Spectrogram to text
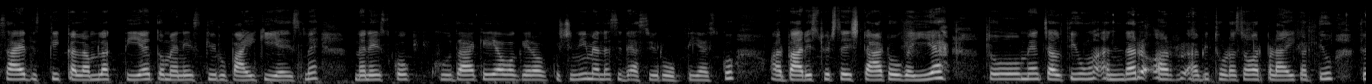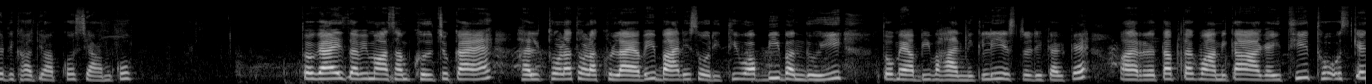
शायद इसकी कलम लगती है तो मैंने इसकी रुपाई की है इसमें। मैंने इसको खुदा के या वगैरह कुछ नहीं, मैंने सीधे ऐसे रोप दिया इसको और बारिश फिर से स्टार्ट हो गई है। तो मैं चलती हूँ अंदर और अभी थोड़ा सा और पढ़ाई करती हूँ, फिर दिखाती हूँ आपको शाम को। तो गाइज़ अभी मौसम खुल चुका है। हल थोड़ा थोड़ा खुला है अभी। बारिश हो रही थी वो अभी बंद हुई। तो मैं अभी बाहर निकली स्टडी करके और तब तक वामिका आ गई थी। तो उसके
